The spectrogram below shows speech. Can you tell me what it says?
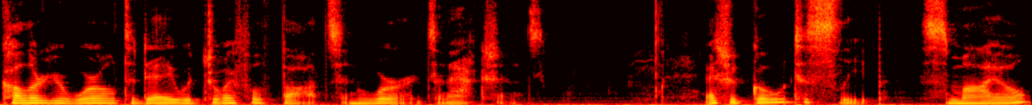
Color your world today with joyful thoughts and words and actions. As you go to sleep, smile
